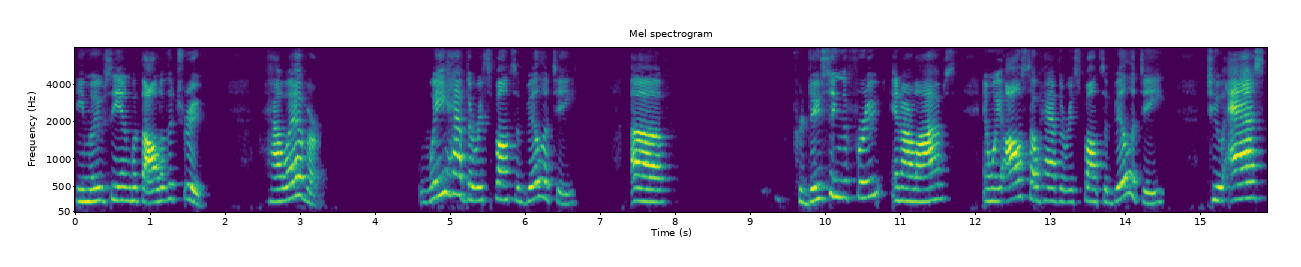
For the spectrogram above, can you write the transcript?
he moves in with all of the truth however we have the responsibility of producing the fruit in our lives and we also have the responsibility to ask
